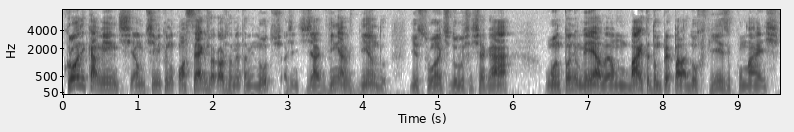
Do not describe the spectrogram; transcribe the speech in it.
cronicamente, é um time que não consegue jogar os 90 minutos. A gente já vinha vendo isso antes do Lucha chegar. O Antônio Melo é um baita de um preparador físico, mas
